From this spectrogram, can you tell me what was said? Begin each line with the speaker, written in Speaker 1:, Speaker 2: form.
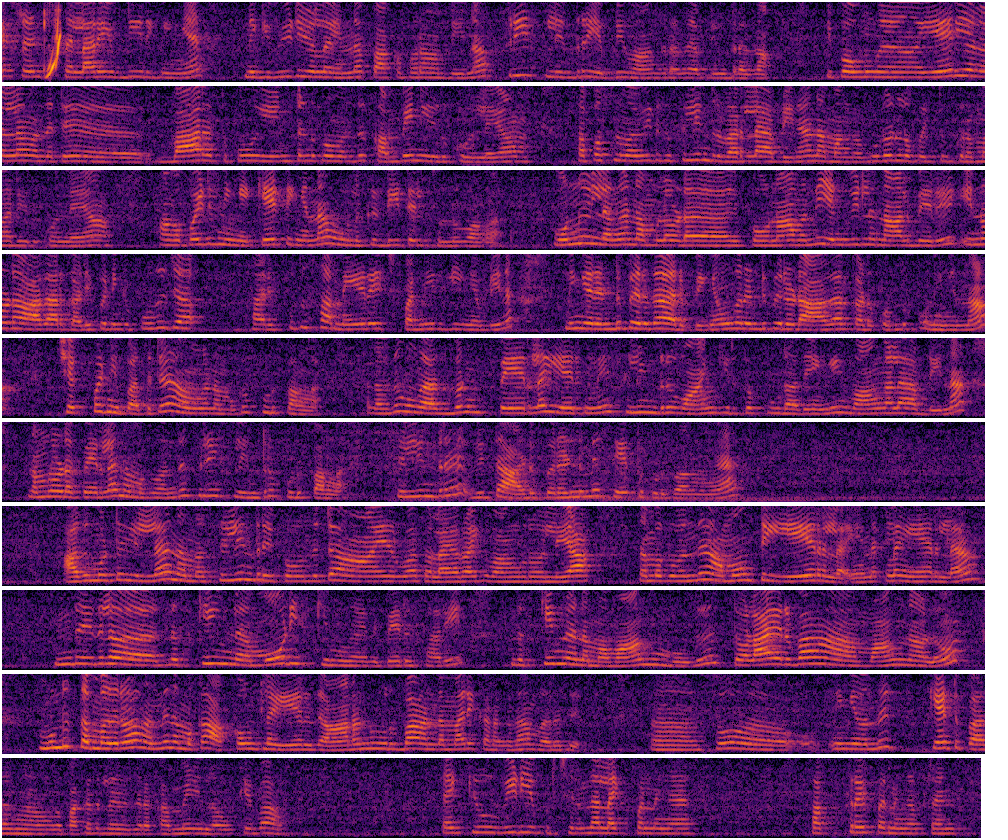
Speaker 1: Hi friends எல்லாரும் எப்படி இருக்கீங்க? இன்னைக்கு வீடியோவில் என்ன பார்க்க போகிறோம் அப்படின்னா ஃப்ரீ சிலிண்டர் எப்படி வாங்குறது அப்படின்றது தான் இப்போ உங்கள் ஏரியாலலாம் வந்துட்டு பாரத்துக்கும் இன்டர்னுக்கும் வந்து கம்பெனி இருக்கும் இல்லையா? சப்போஸ் நம்ம வீட்டுக்கு சிலிண்டர் வரல அப்படின்னா நம்ம அங்கே குடோனில் போய் தூக்குற மாதிரி இருக்கும் இல்லையா? அங்கே போயிட்டு நீங்கள் கேட்டிங்கன்னா உங்களுக்கு டீட்டெயில் சொல்லுவாங்க. ஒன்றும் இல்லைங்க நம்மளோட இப்போது நான் வந்து எங்கள் வீட்டில் நாலு பேர். என்னோட ஆதார் கார்டு. இப்போ நீங்கள் புதுஜா சாரி புதுசாக மேரேஜ் பண்ணியிருக்கீங்க அப்படின்னா நீங்கள் ரெண்டு பேர் தான் இருப்பீங்க. உங்கள் ரெண்டு பேரோட ஆதார் கார்டு கொண்டு போனீங்கன்னா செக் பண்ணி பார்த்துட்டு அவங்க நமக்கு கொடுப்பாங்க. அதாவது உங்கள் ஹஸ்பண்ட் பேரில் ஏற்கனவே சிலிண்டர் வாங்கியிருக்கக்கூடாது எங்கேயும் வாங்கலை அப்படின்னா நம்மளோட பேரில் நமக்கு வந்து ஃப்ரீ சிலிண்டர் கொடுப்பாங்க. சிலிண்டரு வித் அடுப்பு ரெண்டுமே சேர்த்து கொடுப்பாங்கங்க. அது மட்டும் இல்லை நம்ம சிலிண்டர் இப்போ வந்துட்டு ஆயிரரூபா தொள்ளாயிரரூவாய்க்கு வாங்குறோம் இல்லையா? நமக்கு வந்து அமௌண்ட்டு ஏறலை எனக்கெல்லாம் ஏறலை. இந்த இதில் இந்த ஸ்கீமில் மோடி ஸ்கீமுங்க இது பேர் சாரி இந்த ஸ்கீமில் நம்ம வாங்கும்போது தொள்ளாயிரரூபா வாங்கினாலும் முந்நூற்றம்பது ரூபா வந்து நமக்கு அக்கௌண்ட்டில் ஏறுது. அறநூறுபா அந்த மாதிரி கணக்கு தான் வருது. ஸோ நீங்கள் வந்து கேட்டு பாருங்கள் உங்கள் பக்கத்தில் இருக்கிற கம்பெனியில் ஓகேவா தேங்க்யூ வீடியோ பிடிச்சிருந்தா லைக் பண்ணுங்கள் சப்ஸ்கிரைப் பண்ணுங்கள் ஃப்ரெண்ட்ஸ்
